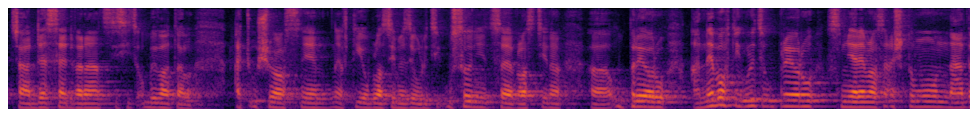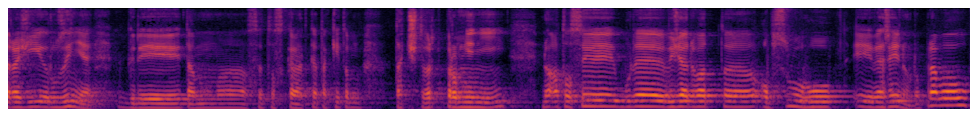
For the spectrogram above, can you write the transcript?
třeba 10-12 tisíc obyvatel ať už vlastně v té oblasti mezi ulicí Usilnice, vlastně na uh, Uprioru, a nebo v té ulici Uprioru směrem vlastně až k tomu nádraží Ruzině, kdy tam uh, se to zkrátka taky tam ta čtvrť promění. No a to si bude vyžadovat uh, obsluhu i veřejnou dopravou.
